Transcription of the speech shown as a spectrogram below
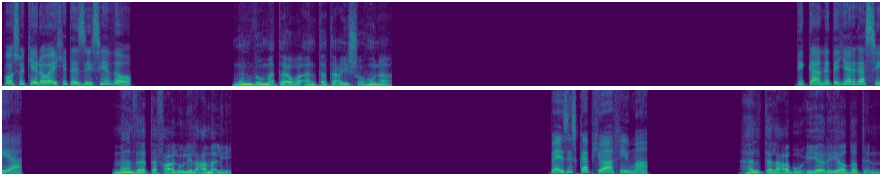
Πόσο καιρό έχετε ζήσει εδώ? منذ متى وأنت تعيش هنا؟ Τι κάνετε για εργασία? ماذا تفعل للعمل؟ Παίζεις κάποιο άθλημα? هل تلعب أي رياضة؟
